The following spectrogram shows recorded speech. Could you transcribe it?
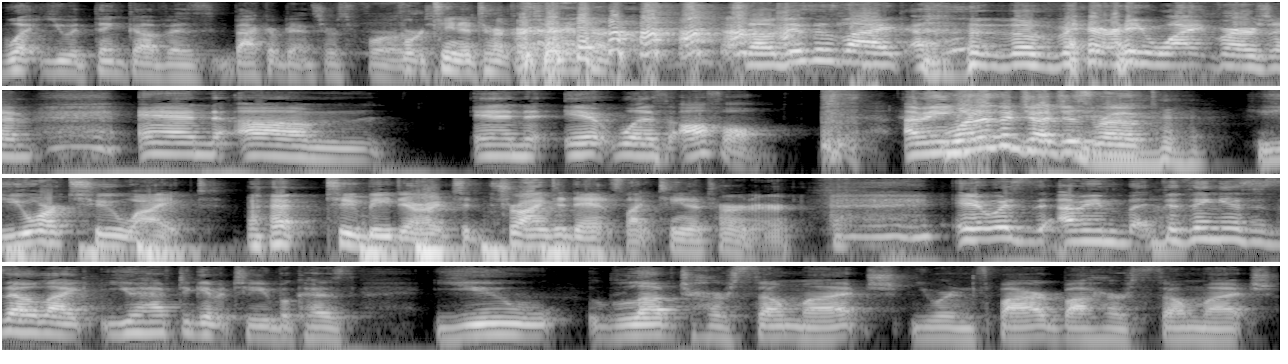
what you would think of as backup dancers for. For Tina Turner. so this is like the very white version, and um, and it was awful. I mean, One of the judges wrote, "You are too white to be trying to dance like Tina Turner." it was. I mean, but the thing is, is though, like you have to give it to you because you loved her so much, you were inspired by her so much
